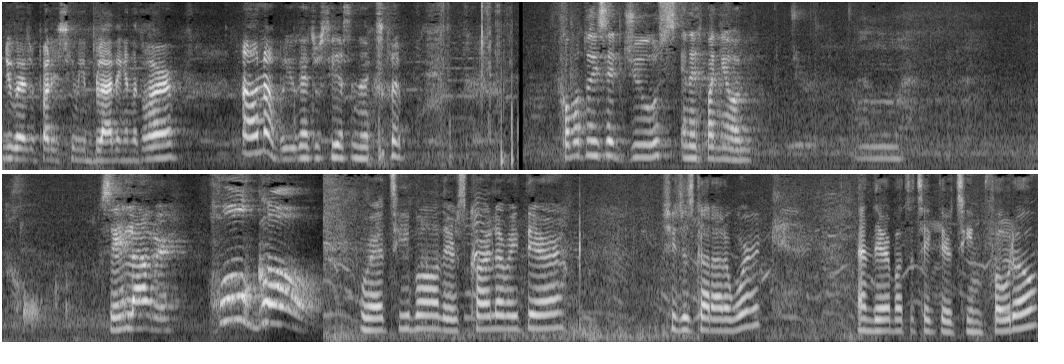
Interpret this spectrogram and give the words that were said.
you guys will probably see me blabbing in the car. I don't know, but you guys will see us in the next clip. ¿Cómo tú dices juice en español? Say it louder. Jugo. We're at T-Ball. There's Carla right there. She just got out of work. And they're about to take their team photo.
